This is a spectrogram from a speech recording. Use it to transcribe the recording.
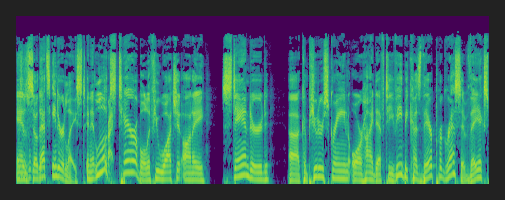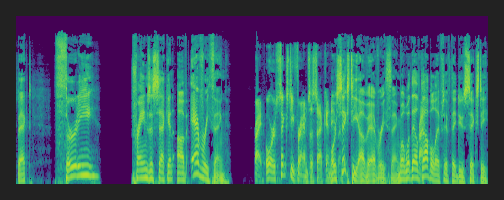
And is- so that's interlaced. And it looks Right. terrible if you watch it on a standard uh, computer screen or high def TV because they're progressive. They expect 30 frames a second of everything. Right, or sixty frames a second, Or even. 60 of everything. Well, well they'll Right. double if, if they do 60.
